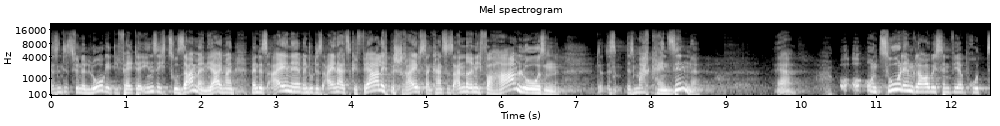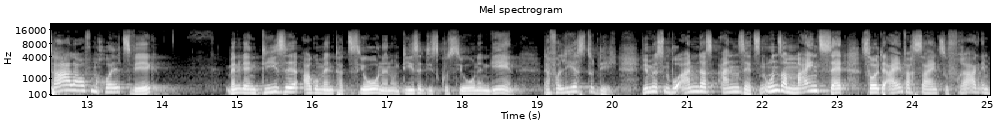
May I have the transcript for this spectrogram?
was ist das für eine Logik? Die fällt ja in sich zusammen. Ja, ich meine, wenn das eine, wenn du das eine als gefährlich beschreibst, dann kannst du das andere nicht verharmlosen. Das, das macht keinen Sinn. Ja? Und zudem, glaube ich, sind wir brutal auf dem Holzweg, wenn wir in diese Argumentationen und diese Diskussionen gehen. Da verlierst du dich. Wir müssen woanders ansetzen. Unser Mindset sollte einfach sein zu fragen,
